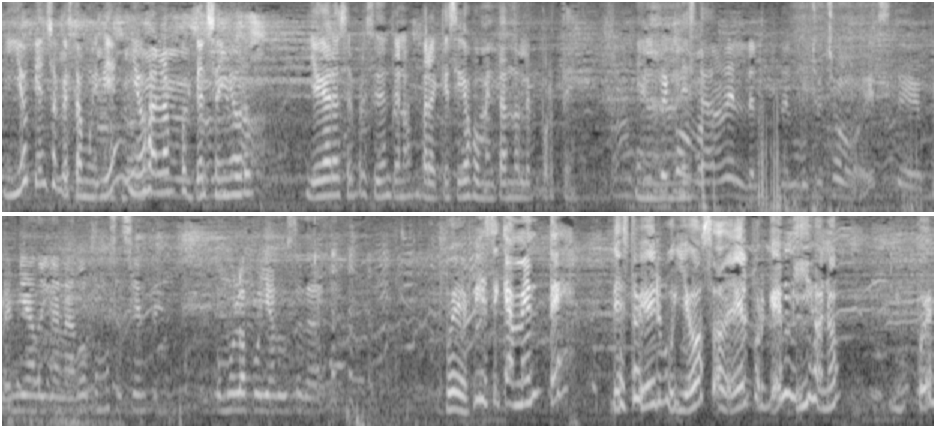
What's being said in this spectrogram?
Y yo pienso que está muy bien y ojalá porque el señor llegara a ser presidente, ¿no? Para que siga fomentando el deporte. En usted como mamá del, del, muchacho este, premiado y ganador, ¿cómo se siente? ¿Cómo lo ha apoyado usted? Pues físicamente estoy orgullosa de él porque es mi hijo, ¿no? Pues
